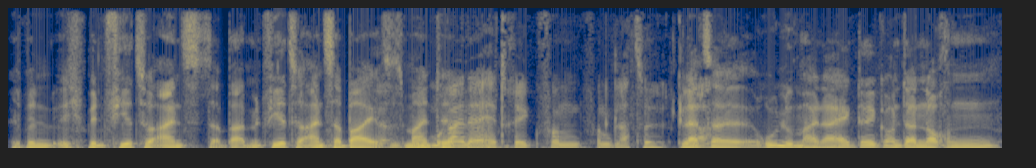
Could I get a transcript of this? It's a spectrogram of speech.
Ich bin, ich bin 4 zu 1 dabei, mit 4 zu 1 dabei. Ja. Das ist mein Tipp. Rainer Hedrick von, von Glatzel. Glatzel, ja. Rubenheider Hedrick und dann noch ein.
